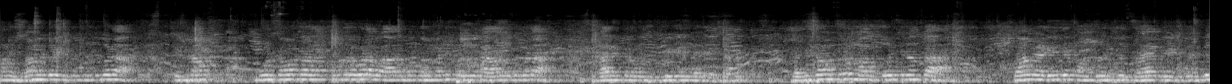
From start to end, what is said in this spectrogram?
మన స్వామి కూడా ఇంతకు ముందు కూడా చెప్పినాం. మూడు సంవత్సరాల ముందర కూడా ఆరు వందల మంది పిల్లలకు ఆ రోజు కూడా కార్యక్రమం విజయంగా చేశారు. ప్రతి సంవత్సరం మాకు తోచినంత స్వామి అడిగితే మాకు తోచిన సహాయం చేయడానికి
